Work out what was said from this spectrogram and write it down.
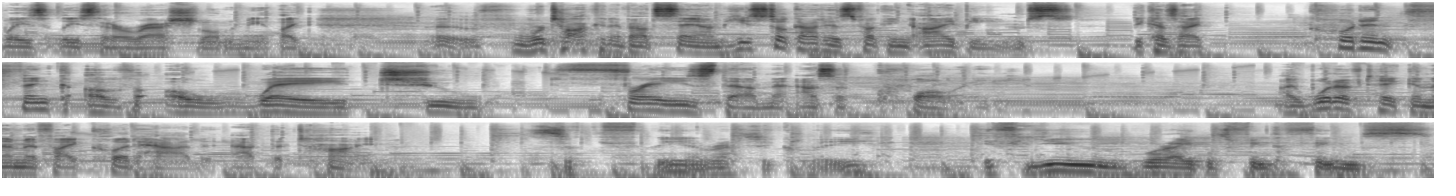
ways at least that are rational to me. Like, uh, we're talking about Sam, he's still got his fucking eye beams because I couldn't think of a way to phrase them as a quality. I would have taken them if I could had at the time. So theoretically, if you were able to think of things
